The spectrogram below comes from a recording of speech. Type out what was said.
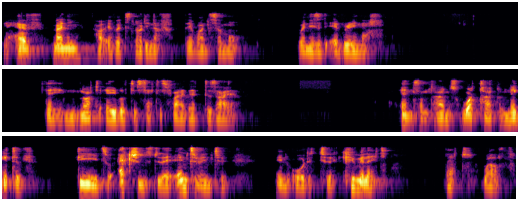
they have money, however, it's not enough. They want some more. When is it ever enough? They're not able to satisfy that desire. And sometimes, what type of negative deeds or actions do they enter into in order to accumulate that wealth?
